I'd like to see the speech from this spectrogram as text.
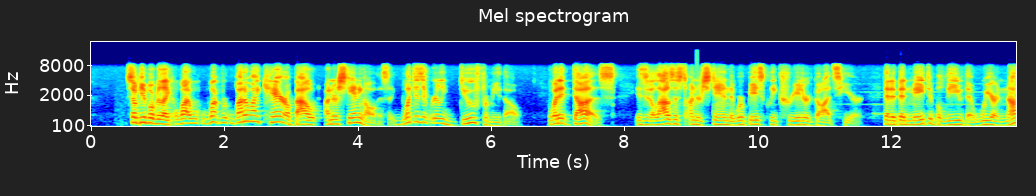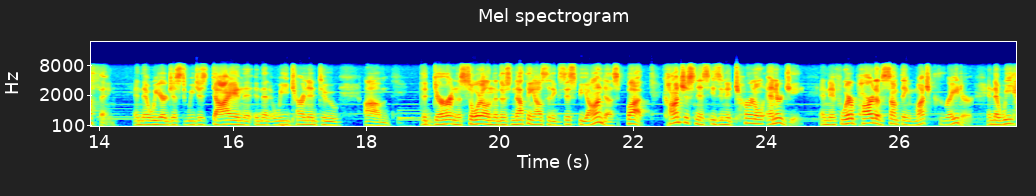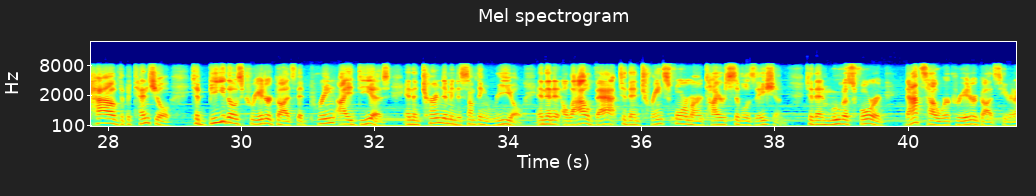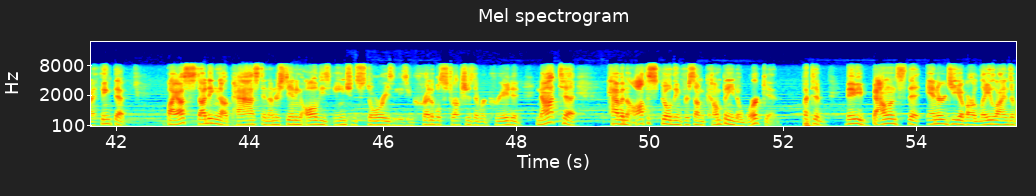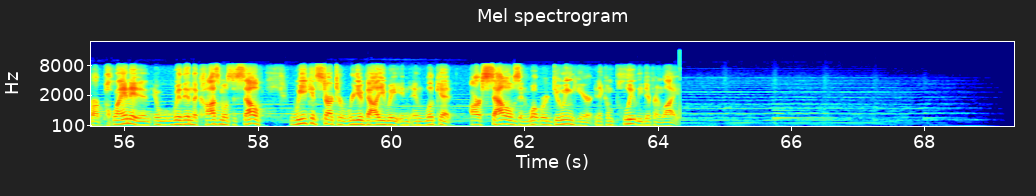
Some people will be like, "What? What? What do I care about understanding all this? Like, what does it really do for me, though? What it does is it allows us to understand that we're basically creator gods here, that have been made to believe that we are nothing, and that we are just we just die and that and then we turn into um, the dirt and the soil and that there's nothing else that exists beyond us. But consciousness is an eternal energy. And if we're part of something much greater and that we have the potential to be those creator gods that bring ideas and then turn them into something real, and then it allow that to then transform our entire civilization, to then move us forward, that's how we're creator gods here. And I think that by us studying our past and understanding all these ancient stories and these incredible structures that were created, not to have an office building for some company to work in, but to maybe balance the energy of our ley lines of our planet and, and within the cosmos itself, we can start to reevaluate and, and look at ourselves and what we're doing here in a completely different light.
